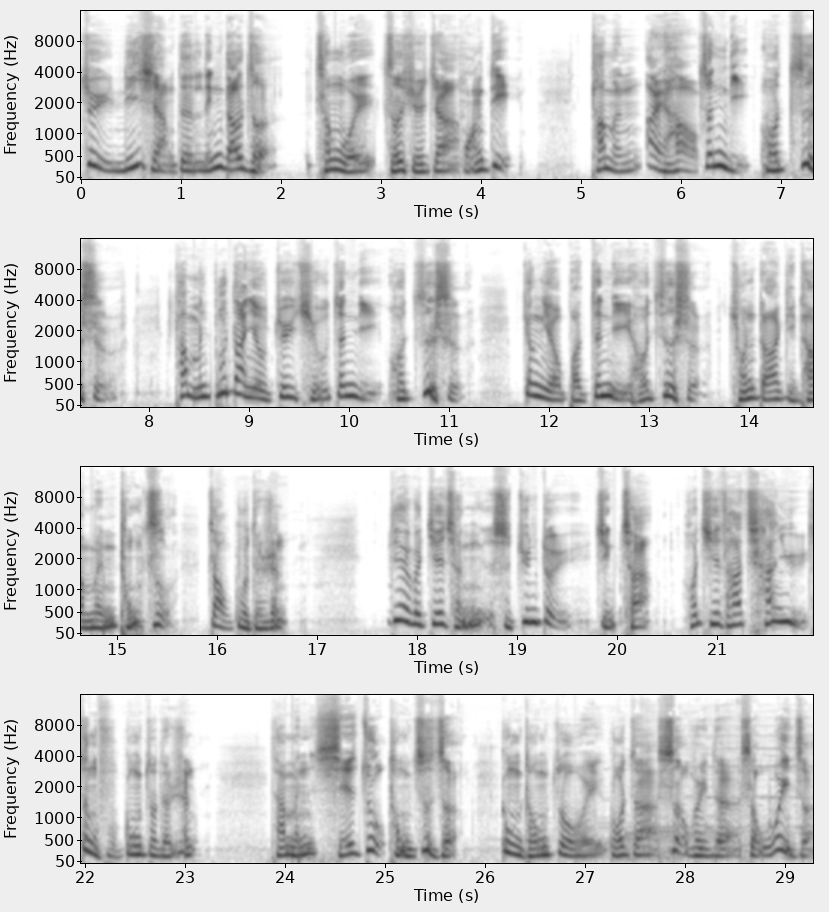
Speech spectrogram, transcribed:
最理想的领导者称为哲学家、皇帝，他们爱好真理和知识，他们不但要追求真理和知识，更要把真理和知识传达给他们统治、照顾的人。第二个阶层是军队、警察。和其他参与政府工作的人，他们协助统治者，共同作为国家社会的守卫者。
